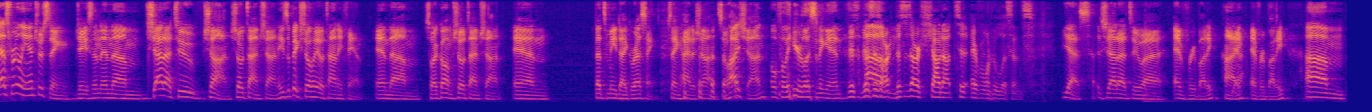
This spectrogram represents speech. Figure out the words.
That's really interesting, Jason. And um, shout out to Sean, Showtime Sean. He's a big Shohei Ohtani fan. And um, so I call him Showtime Sean. And that's me digressing, saying hi to Sean. So hi, Sean. Hopefully you're listening in. This this is our Um, this is our shout out to everyone who listens. Yes, shout out to uh, everybody. Hi, Yeah. everybody. Um,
